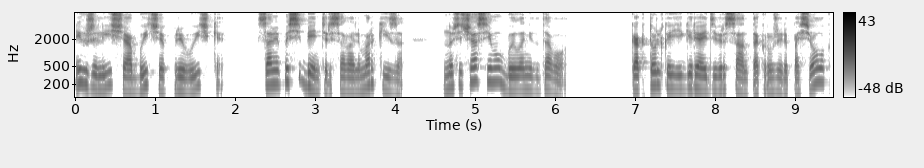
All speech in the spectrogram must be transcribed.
их жилища, обычаи, привычки сами по себе интересовали маркиза, но сейчас ему было не до того. Как только егеря и диверсанты окружили поселок,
